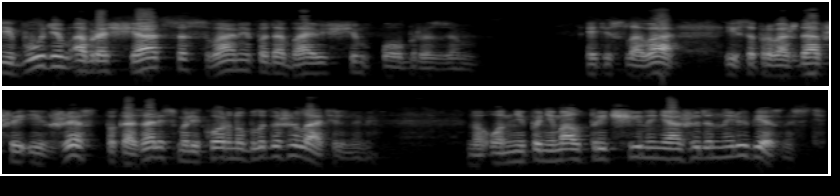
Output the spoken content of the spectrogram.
и будем обращаться с вами подобающим образом». Эти слова и сопровождавший их жест показались Маликорну благожелательными. Но он не понимал причины неожиданной любезности.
